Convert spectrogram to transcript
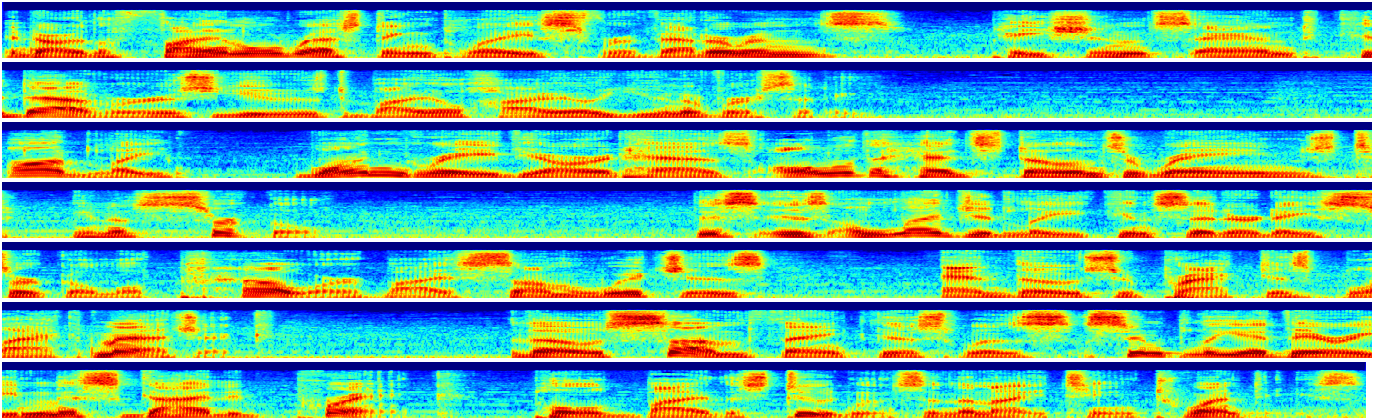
and are the final resting place for veterans, patients, and cadavers used by Ohio University. Oddly, one graveyard has all of the headstones arranged in a circle. This is allegedly considered a circle of power by some witches and those who practice black magic, though some think this was simply a very misguided prank pulled by the students in the 1920s.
